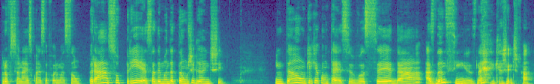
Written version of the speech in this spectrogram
profissionais com essa formação para suprir essa demanda tão gigante. Então, o que, que acontece? Você dá as dancinhas, né, que a gente fala.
